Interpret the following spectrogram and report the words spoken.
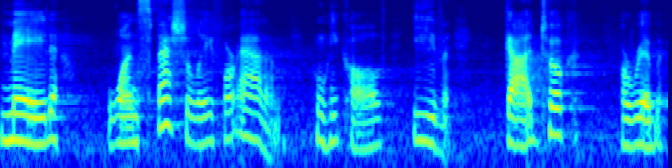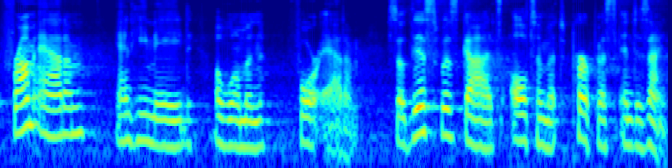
made one specially for Adam, who he called Eve. God took a rib from Adam and he made a woman for Adam. So this was God's ultimate purpose and design.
